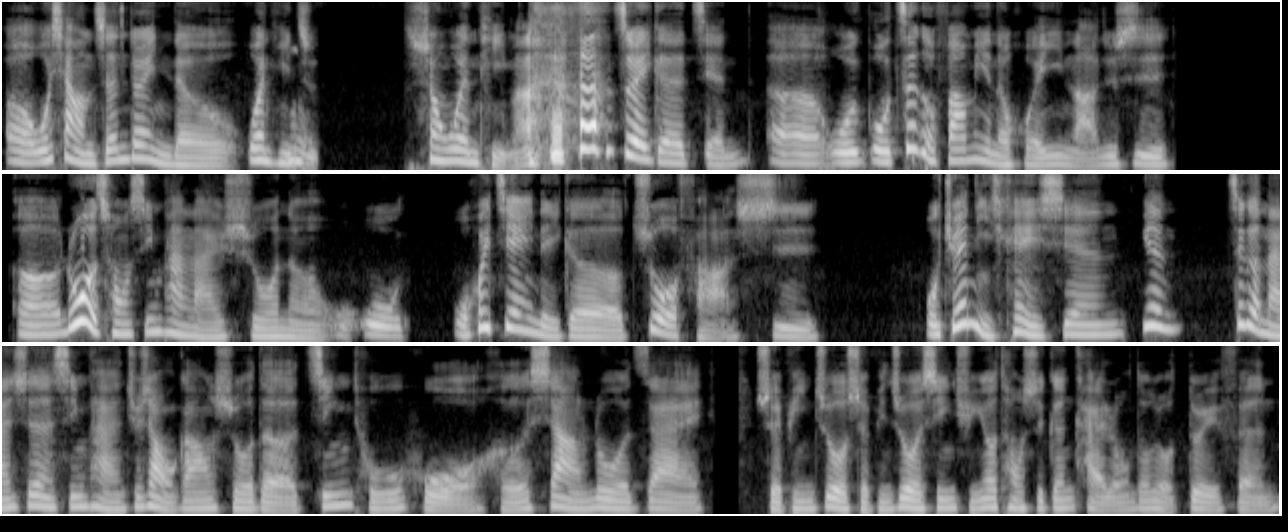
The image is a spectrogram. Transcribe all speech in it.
呃，我想针对你的问题，嗯、算问题吗？做一个简，呃，我我这个方面的回应啦，就是。呃，如果从星盘来说呢，我我我会建议的一个做法是，我觉得你可以先，因为这个男生的星盘，就像我刚刚说的，金土火合相落在水瓶座，水瓶座的星群又同时跟凯龙都有对分，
